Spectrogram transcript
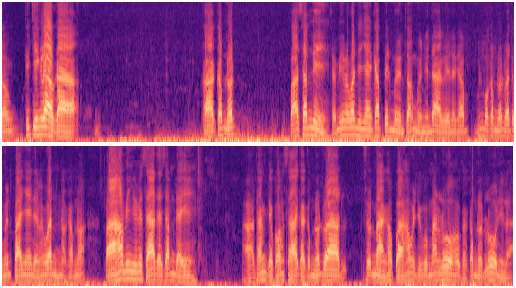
ลองที่จริงแล้วก็ขากำหนดปลาซ้ำนี่ถ้ามีรางวัลใหญ่ๆครับเป็นหมื่นสองหมื่นเนี่ยได้เลยนะครับ มันบอกกำหนดว่าต้องเป็นปลาใหญ่แต่รางวัลเนาะครับเนาะปลาเฮามีอยู่ในสาแต่ซ้ำใดอ่าทั้งเจ้าของสากับกำหนดว่า ส่วนมากเขาป่าเขาอยู่ประมาณโลเขากับกำหนดโลนี่แหละ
